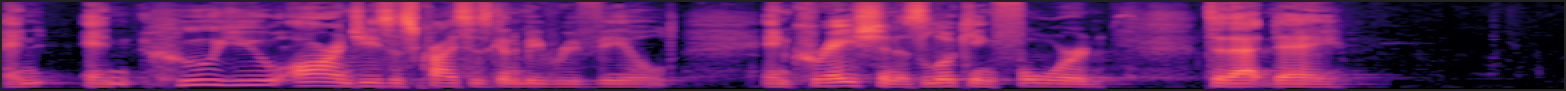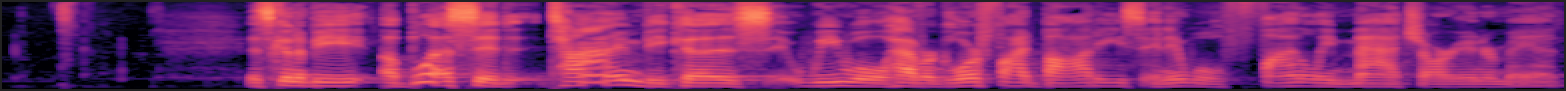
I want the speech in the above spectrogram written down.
and, and who you are in Jesus Christ is going to be revealed. And creation is looking forward to that day. It's going to be a blessed time because we will have our glorified bodies and it will finally match our inner man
